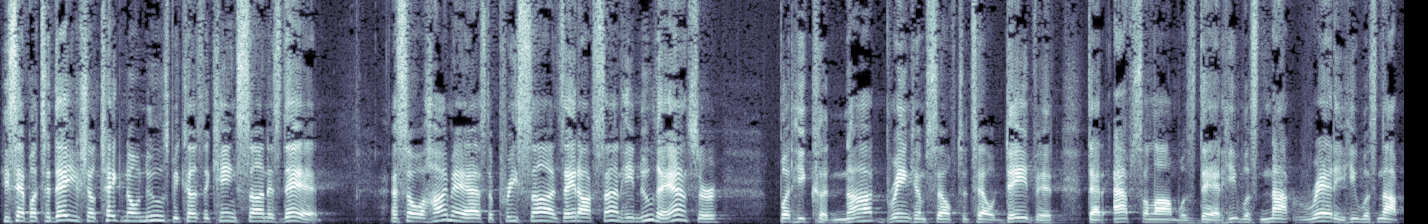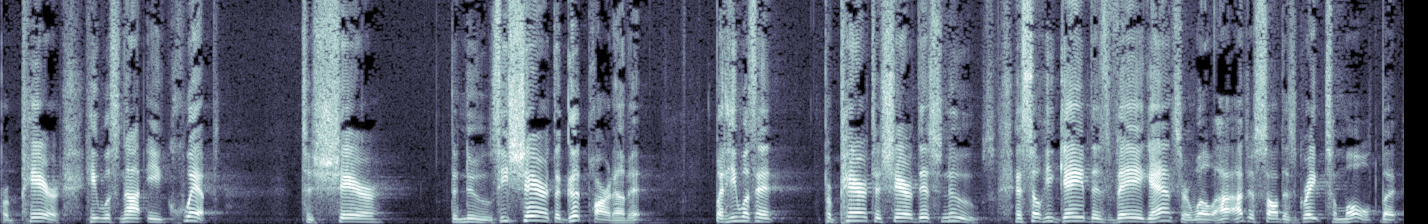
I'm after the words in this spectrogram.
He said, But today you shall take no news because the king's son is dead. And so Ahimaaz, the priest's son, Zadok's son, he knew the answer, but he could not bring himself to tell David that Absalom was dead. He was not ready. He was not prepared. He was not equipped to share the news. He shared the good part of it, but he wasn't prepared to share this news. And so he gave this vague answer. Well, I, I just saw this great tumult, but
